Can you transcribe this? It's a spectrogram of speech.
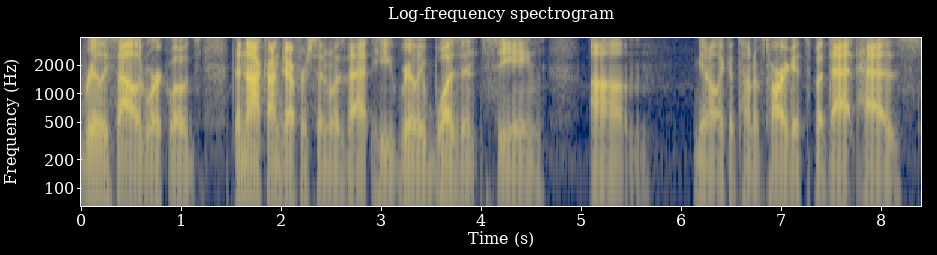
really solid workloads. The knock on Jefferson was that he really wasn't seeing, um, you know, like a ton of targets, but that has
